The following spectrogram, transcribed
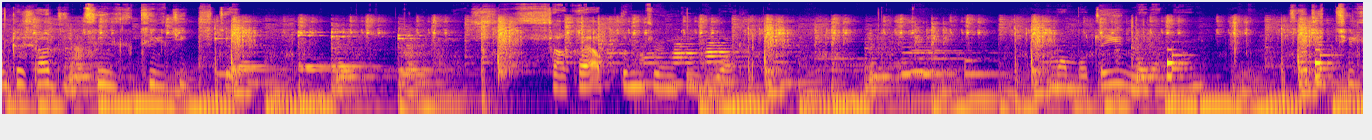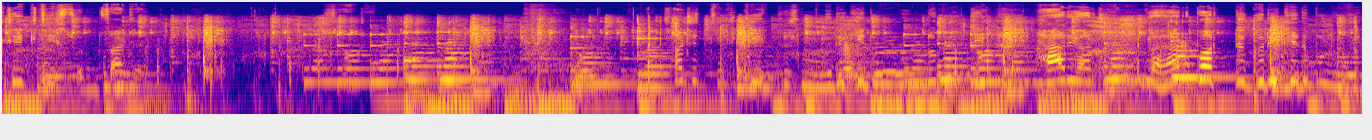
Arkadaşlar til, tilki gitti. Şaka yaptım çünkü var. Ama botayı veremem. Sadece tilki gitti istiyorum sadece. Sadece tilki gitti istiyorum. Gri kedi değil. Her yerde her partide gri kedi buluyorum.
